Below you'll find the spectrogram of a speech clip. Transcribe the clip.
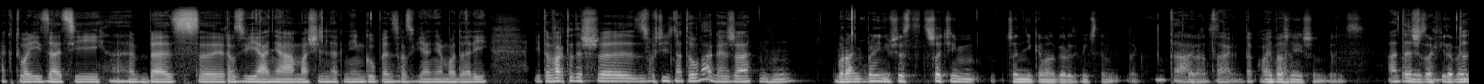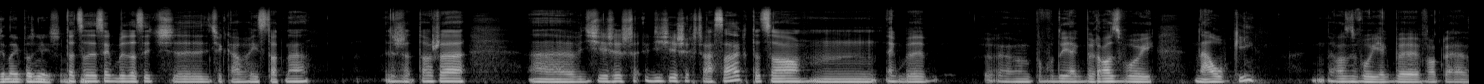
aktualizacji e, bez rozwijania machine learningu, bez rozwijania modeli. I to warto też zwrócić na to uwagę, że Mhm. Bo RankBrain już jest trzecim czynnikiem algorytmicznym tak tak, teraz. tak, dokładnie. Najważniejszym, więc A też za chwilę to- będzie najważniejszym. To, co jest jakby dosyć e, ciekawe, istotne, że to, że e, w dzisiejszych, w dzisiejszych czasach to, co mm, jakby e, powoduje jakby rozwój nauki, rozwój jakby w ogóle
